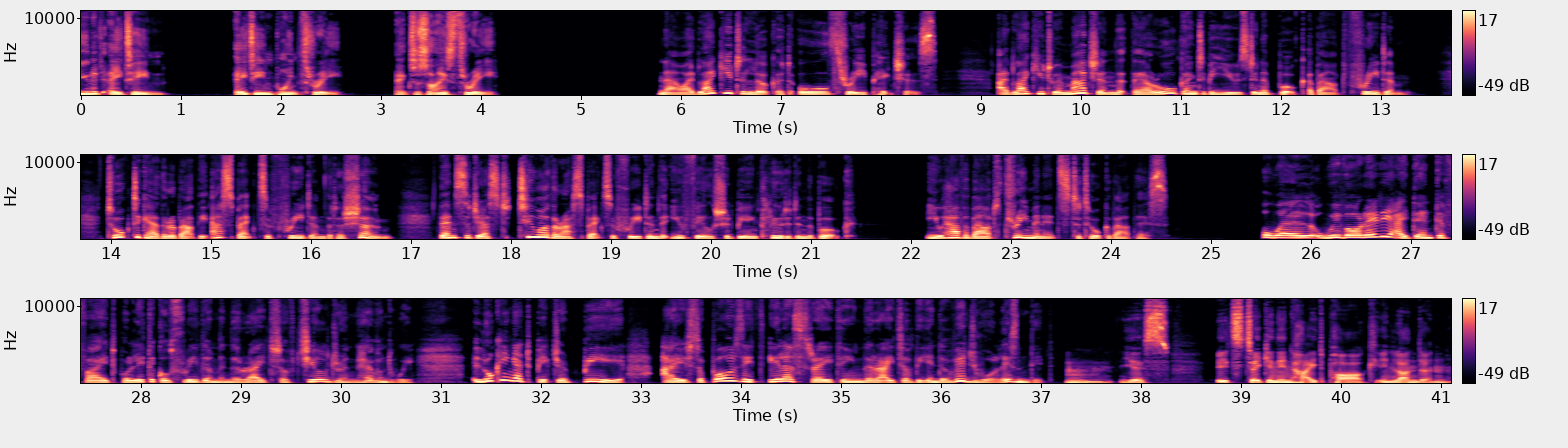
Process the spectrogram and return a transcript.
Unit 18. 18.3. Exercise 3. Now, I'd like you to look at all three pictures. I'd like you to imagine that they are all going to be used in a book about freedom. Talk together about the aspects of freedom that are shown, then suggest two other aspects of freedom that you feel should be included in the book. You have about three minutes to talk about this. Well, we've already identified political freedom and the rights of children, haven't we? Looking at picture B, I suppose it's illustrating the rights of the individual, isn't it? Mm, yes. It's taken in Hyde Park in London.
